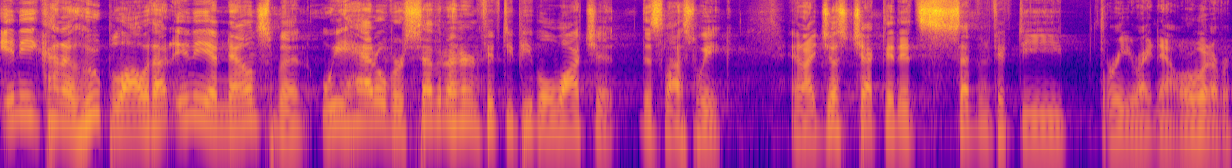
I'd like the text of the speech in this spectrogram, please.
any kind of hoopla, without any announcement, we had over 750 people watch it this last week. And I just checked it, it's 750 three right now or whatever.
